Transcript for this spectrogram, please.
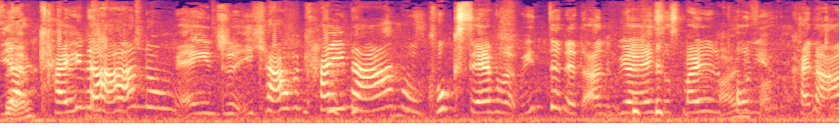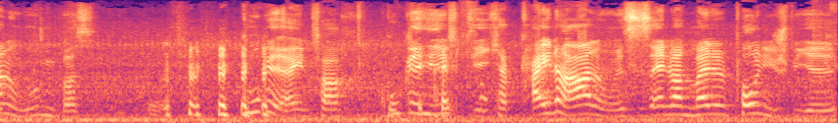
Ja, gesehen. keine Ahnung, Angel. Ich habe keine Ahnung. Guck's dir einfach im Internet an. Wie heißt das My Little Pony? Keine Ahnung, irgendwas. Google einfach. Google hilft dir. Ich habe keine Ahnung. Es ist einfach ein My Little Pony Spiel.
